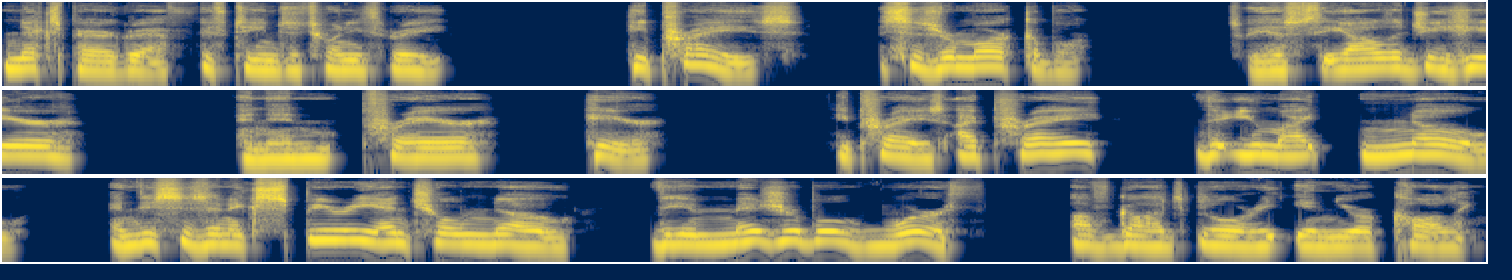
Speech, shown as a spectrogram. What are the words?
Next paragraph, 15 to 23. He prays. This is remarkable. So he has theology here and then prayer here. He prays, I pray that you might know and this is an experiential know the immeasurable worth of God's glory in your calling.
